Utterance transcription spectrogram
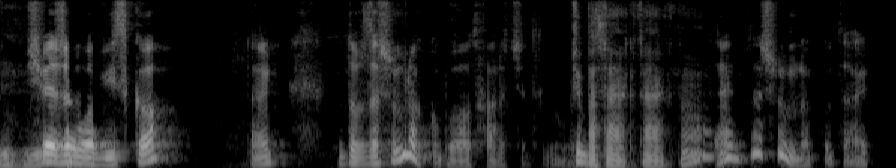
Mhm. Świeże łowisko, tak? No to w zeszłym roku było otwarcie tego. Chyba tak, tak, no. tak. W zeszłym roku, tak.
